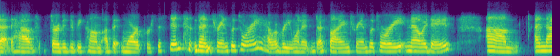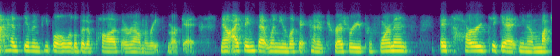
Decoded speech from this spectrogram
that have started to become a bit more persistent than transitory, however you want to define transitory nowadays. Um, and that has given people a little bit of pause around the rates market. Now, I think that when you look at kind of treasury performance, it's hard to get, you know, much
